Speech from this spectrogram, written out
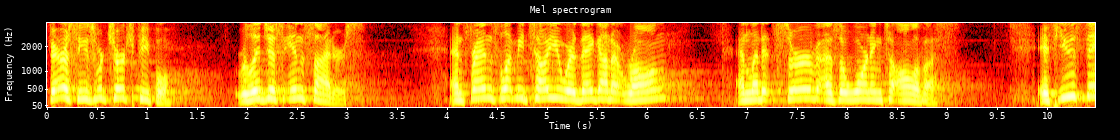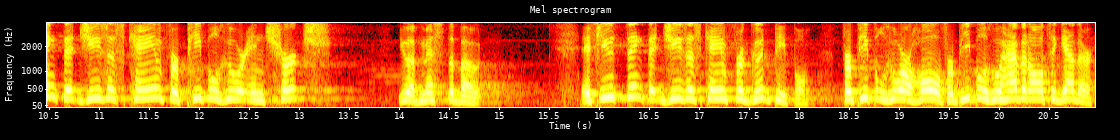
Pharisees were church people, religious insiders. And, friends, let me tell you where they got it wrong and let it serve as a warning to all of us. If you think that Jesus came for people who are in church, you have missed the boat. If you think that Jesus came for good people, for people who are whole, for people who have it all together,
